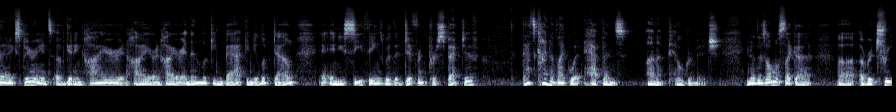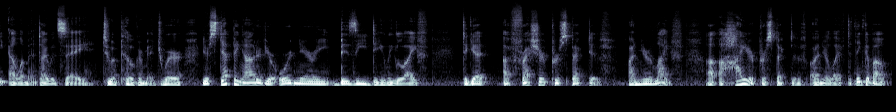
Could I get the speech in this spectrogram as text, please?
that experience of getting higher and higher and higher, and then looking back and you look down and, and you see things with a different perspective, that's kind of like what happens on a pilgrimage. You know, there's almost like a, a, a retreat element, I would say, to a pilgrimage where you're stepping out of your ordinary, busy daily life to get a fresher perspective on your life, uh, a higher perspective on your life, to think about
